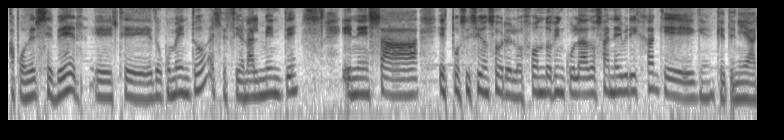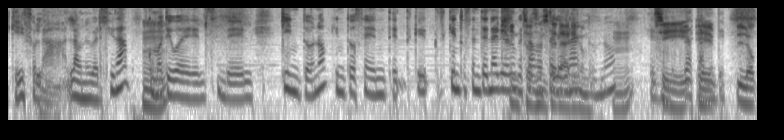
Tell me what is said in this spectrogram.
a poderse ver este documento excepcionalmente en esa exposición sobre los fondos vinculados a Nebrija que, que- que tenía, que hizo la, la universidad, con Ujú. motivo del, del quinto, ¿no? Quinto, cente- que- quinto centenario lo que Quinto estamos centenario. celebrando, ¿no? Mm, Eso, Sí, exactamente. eh, lo-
